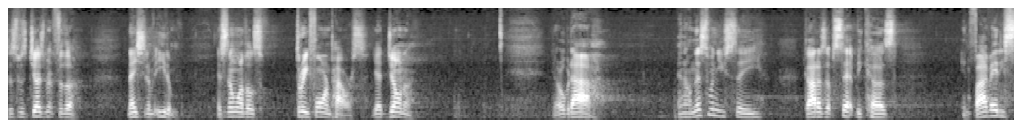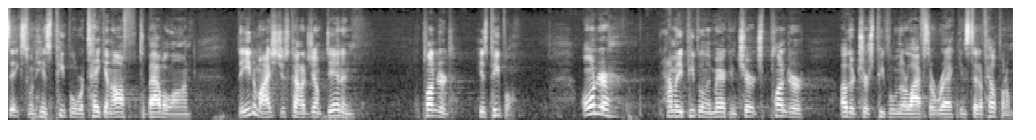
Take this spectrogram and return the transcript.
This was judgment for the nation of Edom. It's not one of those three foreign powers. Had Jonah, had Obadiah. And on this one, you see God is upset because in 586, when his people were taken off to Babylon, the Edomites just kind of jumped in and plundered his people. I wonder how many people in the American church plunder other church people when their lives are wrecked instead of helping them.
